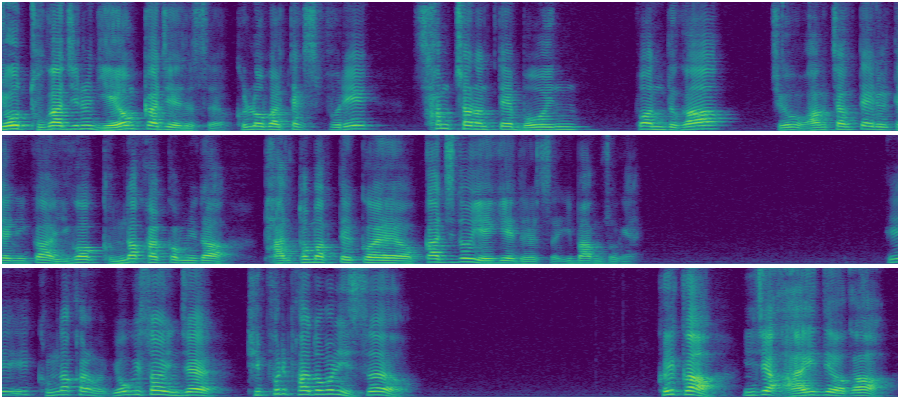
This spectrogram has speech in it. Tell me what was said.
요 두 가지는 예언까지 해줬어요. 글로벌 텍스프리 3천원대 모인 펀드가 지금 왕창 때릴 테니까 이거 급락할 겁니다. 반토막 될 거예요. 까지도 얘기해 드렸어요. 이 방송에. 이, 이 급락하는 거. 여기서 이제 뒤풀이 파동은 있어요. 그러니까 이제 아이디어가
